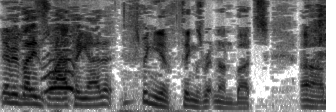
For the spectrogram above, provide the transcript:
Everybody's laughing at it. Speaking of things written on butts, um,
